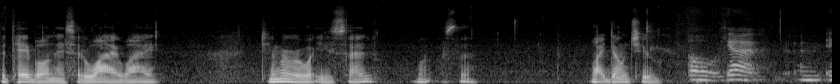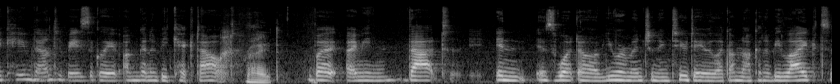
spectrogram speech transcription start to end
the table, and they said, "Why? Why?" Do you remember what you said? What was the? Why don't you? Oh yeah, um, it came down to basically I'm going to be kicked out. Right. But I mean that in is what uh, you were mentioning too, David. Like I'm not going to be liked.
